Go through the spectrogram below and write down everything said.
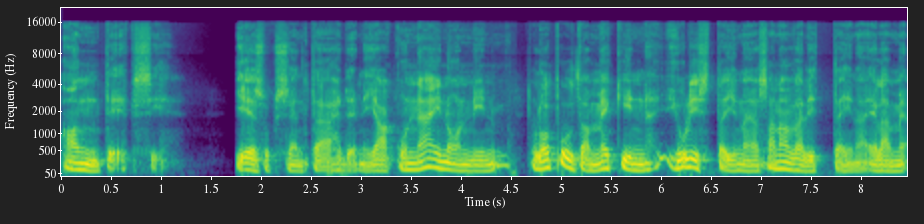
anteeksi Jeesuksen tähden. Ja kun näin on, niin lopulta mekin julistajina ja sananvälittäjinä elämme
